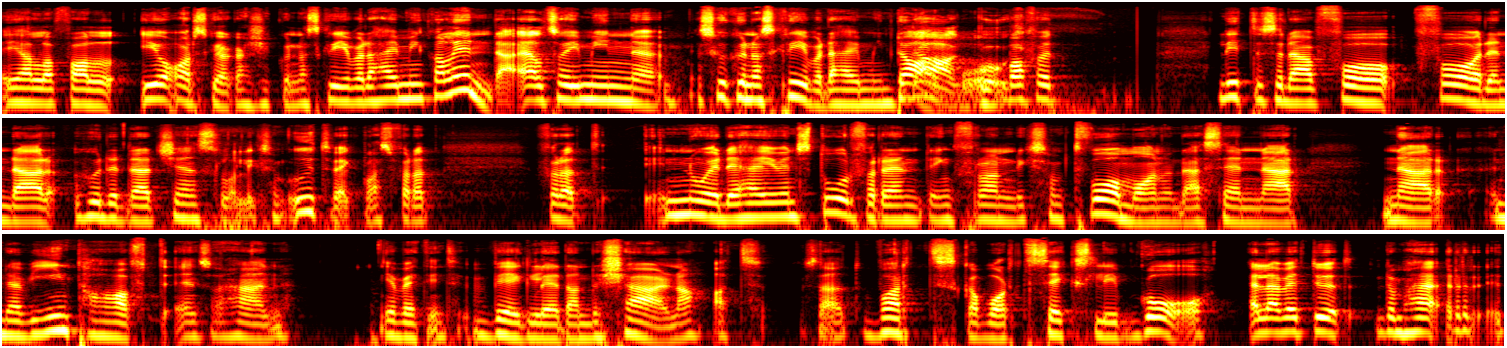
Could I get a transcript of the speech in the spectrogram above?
i alla fall i år skulle jag kanske kunna skriva det här i min kalender. Alltså i min... Jag skulle kunna skriva det här i min dagbok. dagbok. Bara för att lite sådär få, få den där, hur den där känslan liksom utvecklas. För att, för att nu är det här ju en stor förändring från liksom två månader sedan när, när, när vi inte har haft en sån här jag vet inte, vägledande kärna. Att, så att vart ska vårt sexliv gå? Eller vet du att de här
